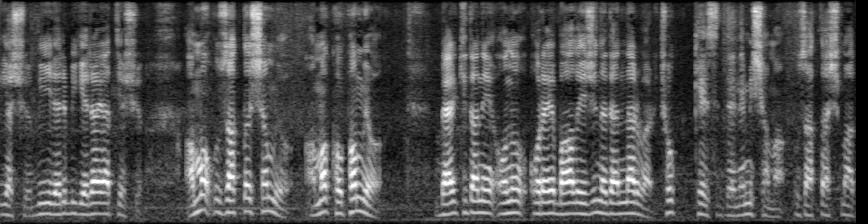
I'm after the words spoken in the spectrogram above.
yaşıyor. Bir ileri bir geri hayat yaşıyor. Ama uzaklaşamıyor. Ama kopamıyor. Belki de hani onu oraya bağlayıcı nedenler var. Çok kez denemiş ama uzaklaşmak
